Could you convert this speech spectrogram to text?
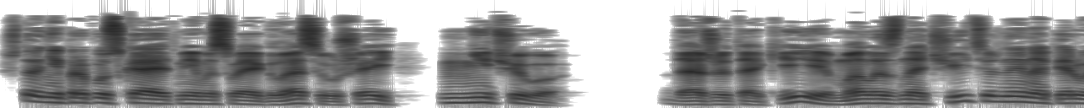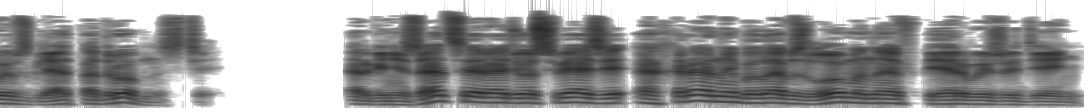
что не пропускает мимо своих глаз и ушей ничего. Даже такие малозначительные на первый взгляд подробности. Организация радиосвязи охраны была взломана в первый же день,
